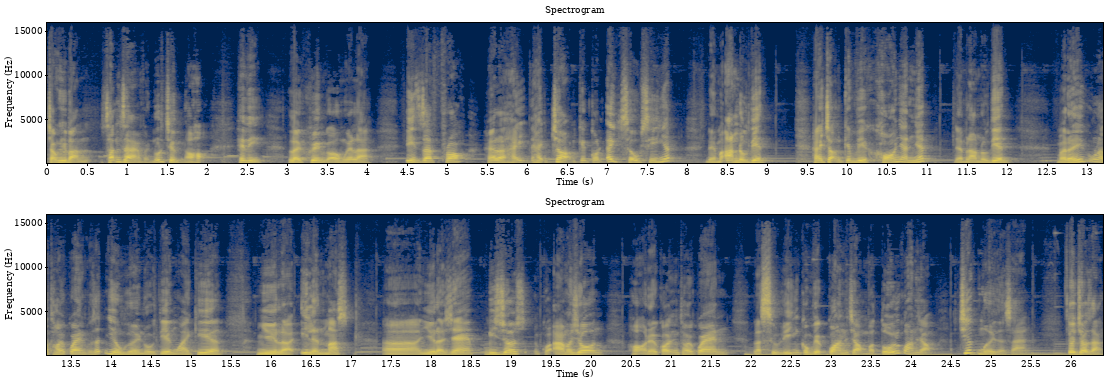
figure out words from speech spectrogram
Trong khi bạn sẵn sàng phải nuốt chửng nó. Thế thì lời khuyên của ông ấy là eat that frog hay là hãy hãy chọn cái con ếch xấu xí nhất để mà ăn đầu tiên hãy chọn cái việc khó nhằn nhất để mà làm đầu tiên và đấy cũng là thói quen của rất nhiều người nổi tiếng ngoài kia như là Elon Musk à, như là Jeff Bezos của Amazon họ đều có những thói quen là xử lý những công việc quan trọng và tối quan trọng trước 10 giờ sáng. Tôi cho rằng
